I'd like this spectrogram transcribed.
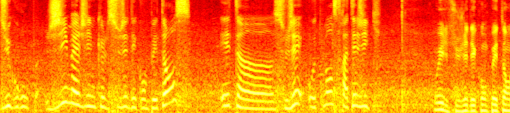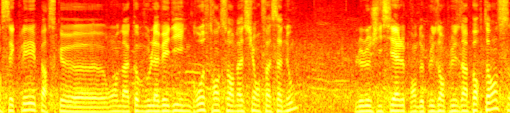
du groupe. J'imagine que le sujet des compétences est un sujet hautement stratégique. Oui, le sujet des compétences est clé parce qu'on euh, a, comme vous l'avez dit, une grosse transformation face à nous. Le logiciel prend de plus en plus d'importance.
